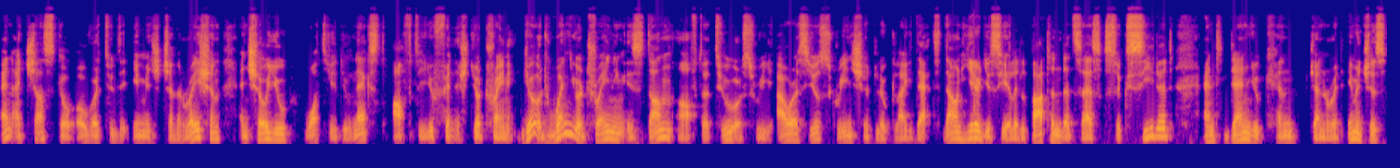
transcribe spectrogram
and I just go over to the image generation and show you what you do next after you finished your training. Good. When your training is done after two or three hours, your screen should look like that. Down here, you see a little button that says succeeded, and then you can generate images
